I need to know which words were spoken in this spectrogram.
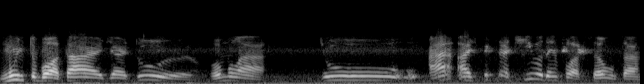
Muito boa tarde, Arthur. Vamos lá. O, a, a expectativa da inflação, tá?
